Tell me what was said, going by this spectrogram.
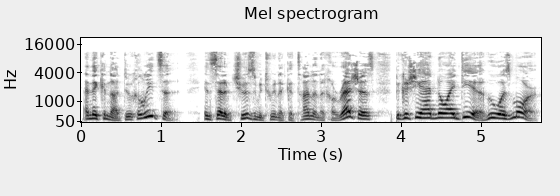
and they could not do chalitza. Instead of choosing between a katana and a chareshes, because she had no idea who was more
